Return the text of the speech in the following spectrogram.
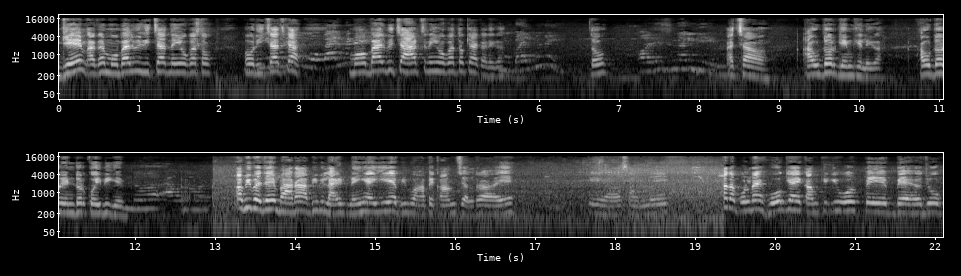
गेम? अगर मोबाइल भी रिचार्ज नहीं होगा तो? और रिचार्ज क्या? मोबाइल भी चार्ज नहीं होगा तो क्या करेगा? मोबाइल में नहीं। तो? अच्छा आउटडोर गेम खेलेगा। आउटडोर इंडोर कोई भी गेम अभी बजे बारह अभी भी लाइट नहीं आई है अभी वहाँ पे काम चल रहा है। ये सामने। तो बोल रहे हैं हो गया है काम क्योंकि वो पे, जो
